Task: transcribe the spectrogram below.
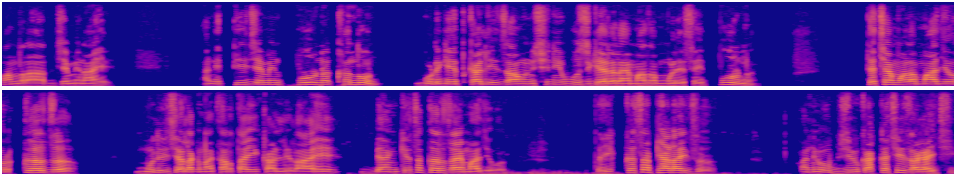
पंधरा जमीन आहे. आणि ती जमीन पूर्ण खंदून गुडघेत खाली जाऊन शिनी ऊस गेलेला आहे माझा मुळेसहित पूर्ण. त्याच्यामुळं माझ्यावर कर्ज मुलीच्या लग्नाकरताही काढलेलं आहे. बँकेचं कर्ज आहे माझ्यावर. तर हे कसं फेडायचं आणि उपजीविका कशी जगायची?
